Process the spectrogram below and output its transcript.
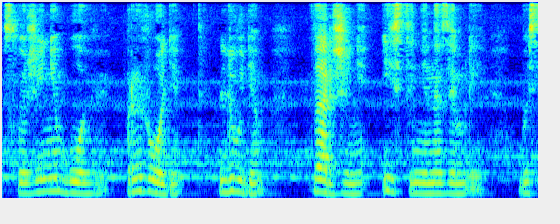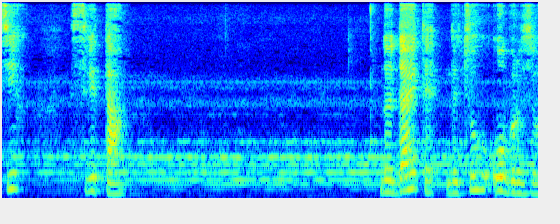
служіння Богові, природі, людям, твердження істині на землі, в усіх світах. Додайте до цього образу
